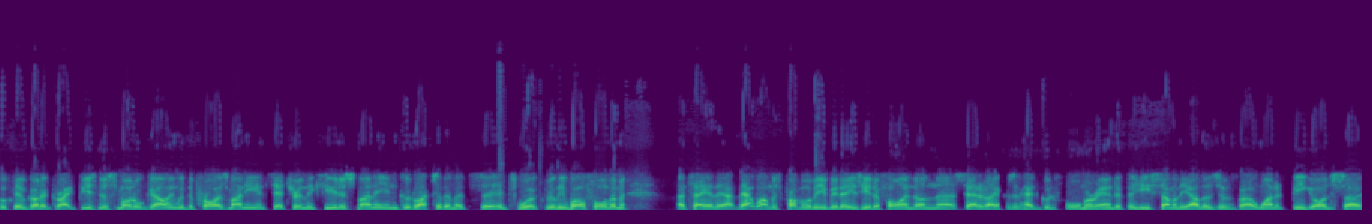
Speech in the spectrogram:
look, they've got a great business model going with the prize money, etc., and the cutest money. And good luck to them. It's uh, it's worked really well for them. I tell you that that one was probably a bit easier to find on uh, Saturday because it had good form around it. But some of the others have uh, won at big odds. So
